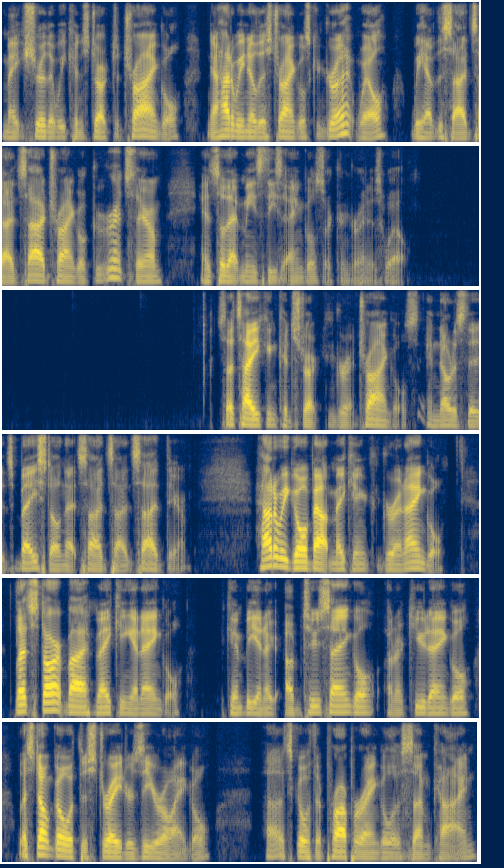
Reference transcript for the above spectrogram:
make sure that we construct a triangle. Now, how do we know this triangle is congruent? Well, we have the side, side, side triangle congruence theorem. And so that means these angles are congruent as well. So that's how you can construct congruent triangles. And notice that it's based on that side, side, side theorem. How do we go about making a congruent angle? Let's start by making an angle. It can be an obtuse angle, an acute angle. Let's don't go with the straight or zero angle. Uh, let's go with a proper angle of some kind.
